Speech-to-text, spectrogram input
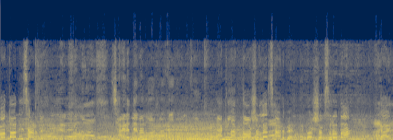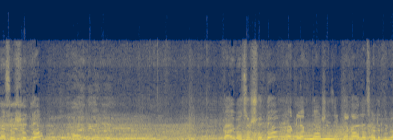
কত হলে ছাড়বেন? ছাড়ে দিবেন? এক লাখ দশ হলে ছাড়বেন। দর্শক শ্রোতা গায়ে বছর শুদ্ধ। গায়ে বছর শুদ্ধ, এক লাখ দশ হাজার টাকা হলে ছেড়ে দিবে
